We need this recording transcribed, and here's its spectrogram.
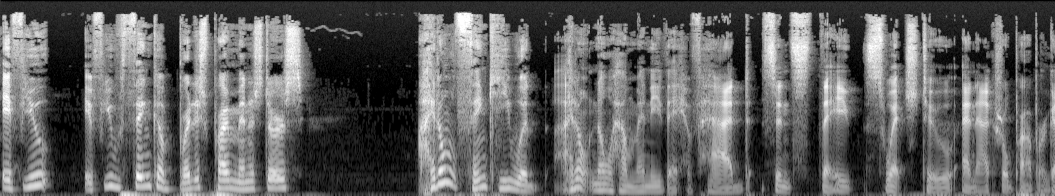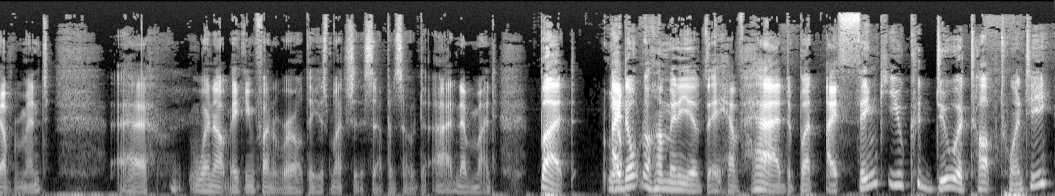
if you if you think of British prime ministers, I don't think he would. I don't know how many they have had since they switched to an actual proper government. Uh, we're not making fun of royalty as much this episode. Uh, never mind. But I don't know how many of they have had. But I think you could do a top twenty,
